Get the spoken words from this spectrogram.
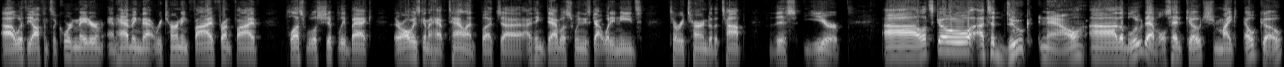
uh, with the offensive coordinator and having that returning five, front five, plus Will Shipley back. They're always going to have talent, but uh, I think Dabo Swinney's got what he needs to return to the top this year. Uh, let's go uh, to Duke now. Uh, the Blue Devils head coach Mike Elko,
